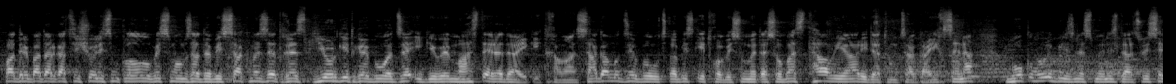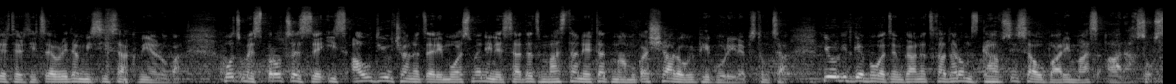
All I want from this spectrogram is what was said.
პადრი პატარკაციშვილის მკვლელობის მომზადების საქმეზე დღეს გიორგი დღებუაძე იგივე მასტერა დაიკითხა. მან საგამოძიებო უწყების კითხვების უმეტესობას თავი არიდა, თუმცა გაიხსენა მოკლული ბიზნესმენის დაცვის ერთ-ერთი წევრი და მისი საქმიანობა. მოწმეს პროცესზე ის აუდიო ჩანაწერი მოასმენინეს, სადაც მასთან ერთად მამუკა შაროვი ფიგურირებს, თუმცა გიორგი დღებუაძემ განაცხადა, რომ მსგავსი საუბარი მას არ ახსოვს.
